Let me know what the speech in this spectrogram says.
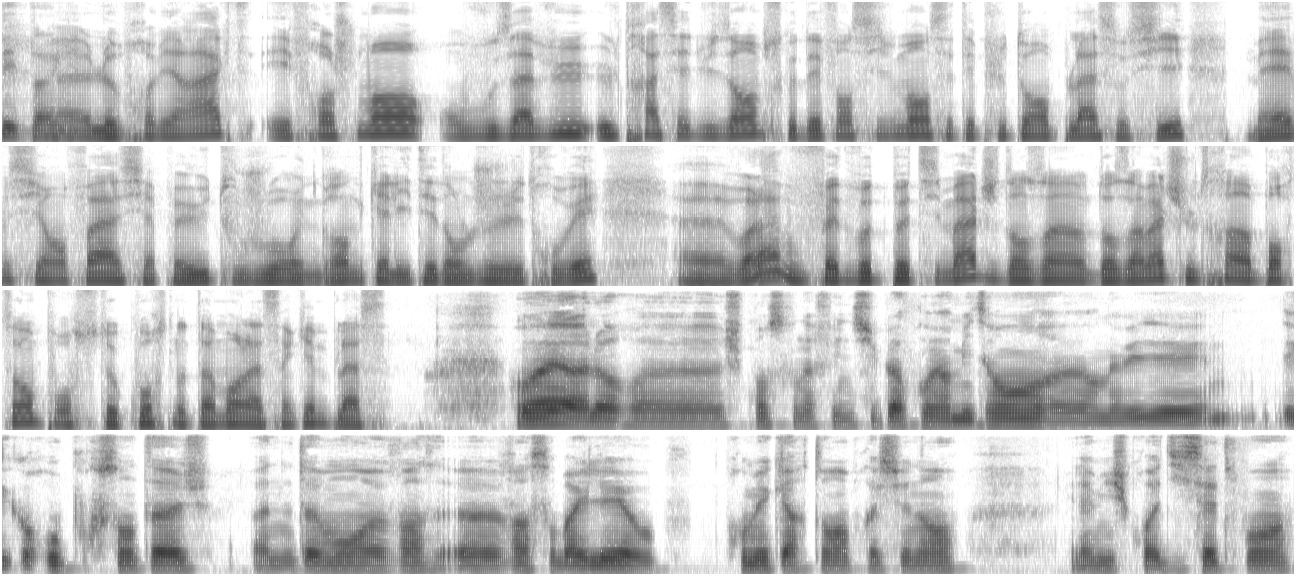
euh, le premier acte. Et franchement, on vous a vu ultra séduisant parce que défensivement, c'était plutôt en place aussi. Même si en face, il n'y a pas eu toujours une grande qualité dans le jeu, j'ai trouvé. Euh, voilà, vous faites votre petit match dans un, dans un match ultra important pour cette course, notamment la cinquième place. Ouais, alors euh, je pense qu'on a fait une super première mi-temps. Euh, on avait des, gros pourcentages, euh, notamment Vincent Bailey au premier carton impressionnant. Il a mis, je crois, 17 points.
